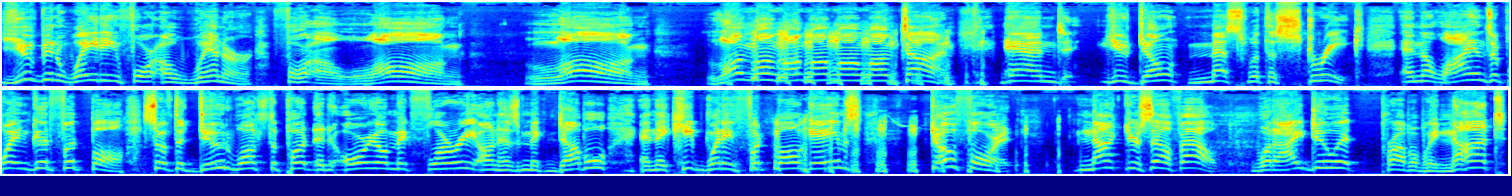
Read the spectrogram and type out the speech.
you've been waiting for a winner for a long, long, long, long, long, long, long, long time. And you don't mess with the streak. And the Lions are playing good football. So if the dude wants to put an Oreo McFlurry on his McDouble and they keep winning football games, go for it. Knock yourself out. Would I do it? Probably not.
